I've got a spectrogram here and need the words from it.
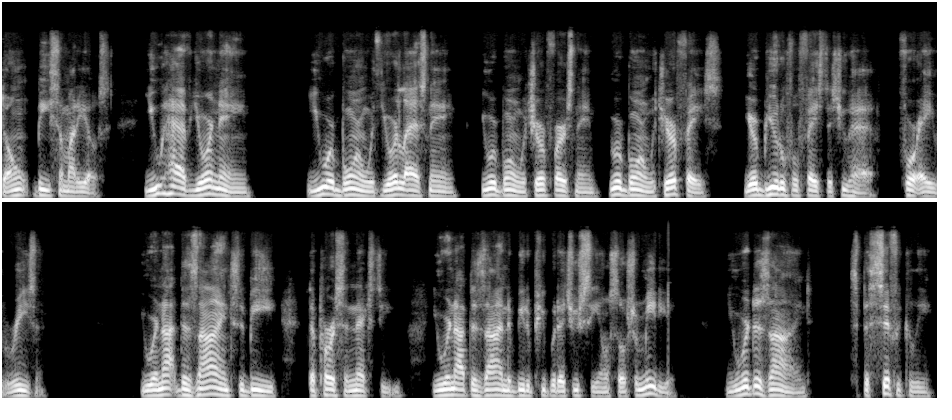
Don't be somebody else. You have your name. You were born with your last name. You were born with your first name. You were born with your face, your beautiful face that you have for a reason. You were not designed to be the person next to you. You were not designed to be the people that you see on social media. You were designed specifically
